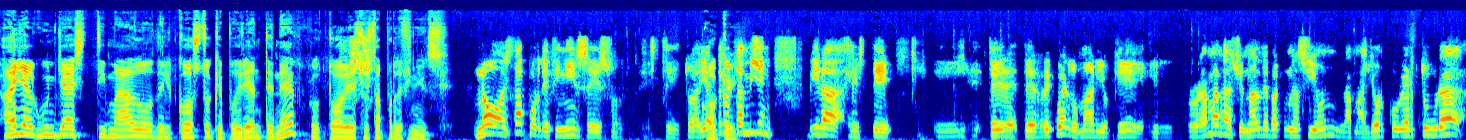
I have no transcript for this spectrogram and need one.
¿Hay algún ya estimado del costo que podrían tener o todo eso está por definirse? No, está por definirse eso. Este, todavía, pero también, mira, este, eh, te, recuerdo, Mario, que el Programa Nacional de Vacunación, la mayor cobertura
